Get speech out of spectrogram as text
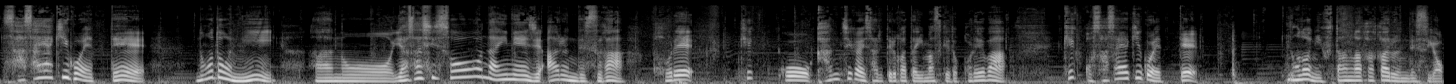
ささやき声って喉にあの優しそうなイメージあるんですがこれ結構勘違いされてる方いますけどこれは結構ささやき声って喉に負担がかかるんですよ。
